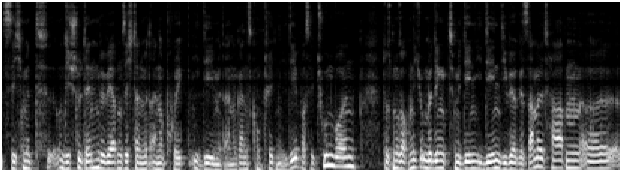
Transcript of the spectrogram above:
sich mit und die Studenten bewerben sich dann mit einer Projektidee, mit einer ganz konkreten Idee, was sie tun wollen. Das muss auch nicht unbedingt mit den Ideen, die wir gesammelt haben, äh,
